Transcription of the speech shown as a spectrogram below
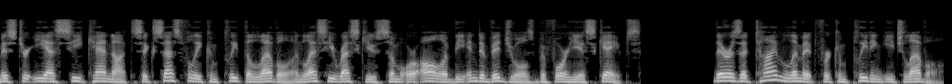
Mr. ESC cannot successfully complete the level unless he rescues some or all of the individuals before he escapes. There is a time limit for completing each level.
